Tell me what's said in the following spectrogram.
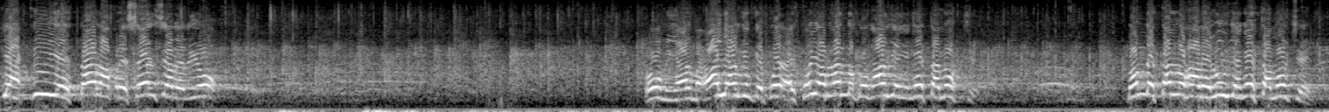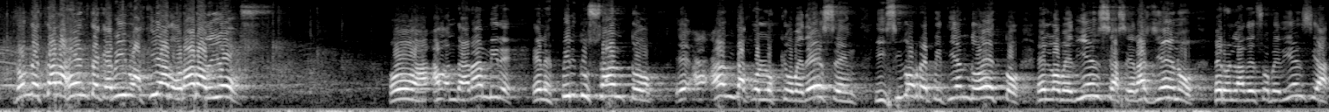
que aquí está la presencia de Dios. Oh, mi alma, hay alguien que pueda, estoy hablando con alguien en esta noche. ¿Dónde están los aleluya en esta noche? ¿Dónde está la gente que vino aquí a adorar a Dios? Oh, andarán, mire, el Espíritu Santo eh, anda con los que obedecen. Y sigo repitiendo esto, en la obediencia serás lleno, pero en la desobediencia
